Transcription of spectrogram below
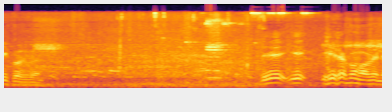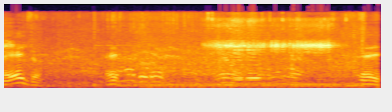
এই করবেন। এরকম হবে না এই তো। এই।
